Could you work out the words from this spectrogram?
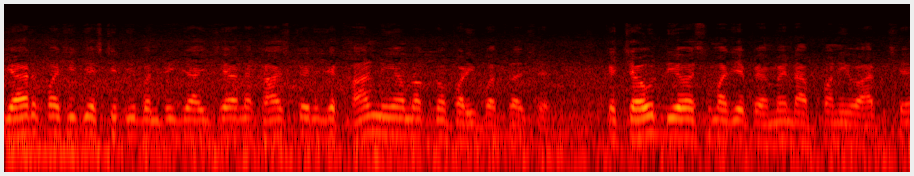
ત્યાર પછી જે સ્થિતિ બનતી જાય છે, અને ખાસ કરીને જે ખાંડ નિયામકનો પરિપત્ર છે કે ચૌદ દિવસમાં જે પેમેન્ટ આપવાની વાત છે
